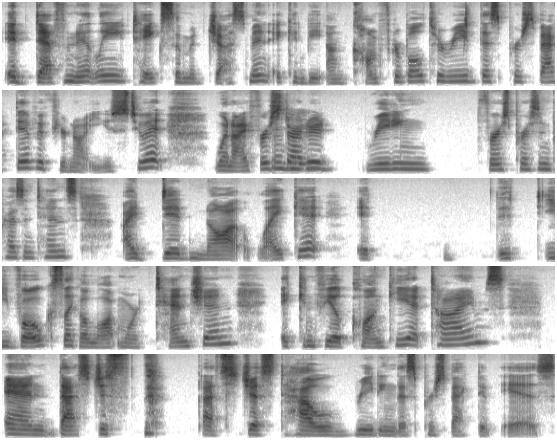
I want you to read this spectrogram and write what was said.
it definitely takes some adjustment. It can be uncomfortable to read this perspective if you're not used to it. When I 1st mm-hmm. started reading first person present tense, I did not like it. It it evokes like a lot more tension. It can feel clunky at times, and that's just that's just how reading this perspective is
